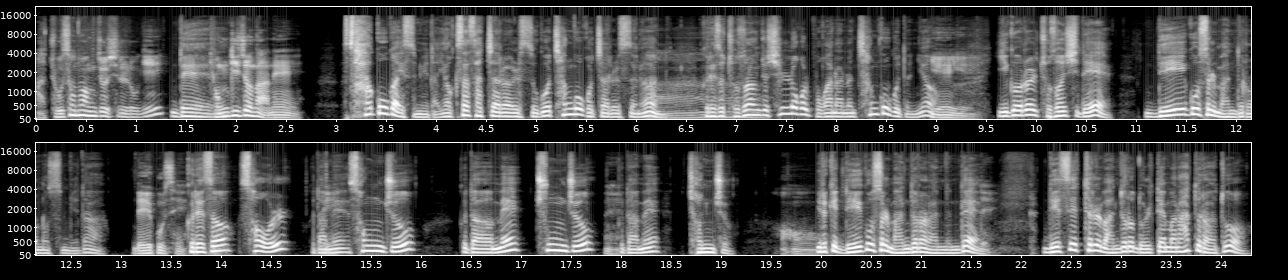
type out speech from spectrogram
아, 조선 왕조실록이 네. 경기전 안에 사고가 있습니다. 역사 사자를 쓰고 창고 고자를 쓰는 아. 그래서 조선왕조 실록을 보관하는 창고거든요. 예, 예. 이거를 조선 시대에 네 곳을 만들어 놓습니다. 네 곳에 그래서 서울, 그다음에 성주, 그다음에 충주, 네. 그다음에 전주 어. 이렇게 네 곳을 만들어 놨는데 네. 네 세트를 만들어 놓을 때만 하더라도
